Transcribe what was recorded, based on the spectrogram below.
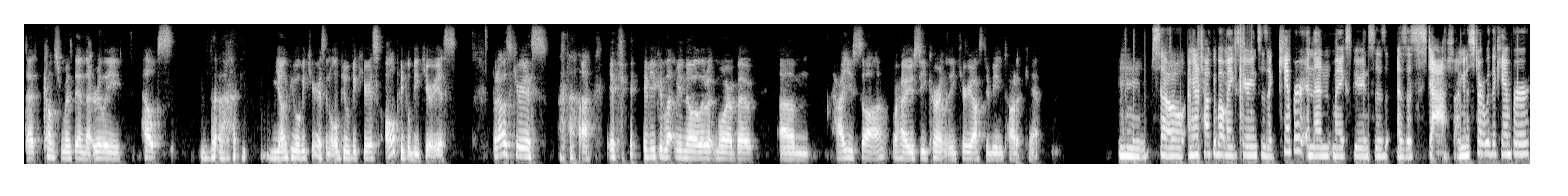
that comes from within that really helps young people be curious and old people be curious, all people be curious. But I was curious if if you could let me know a little bit more about um, how you saw or how you see currently curiosity being taught at camp. Mm-hmm. So I'm going to talk about my experiences as a camper and then my experiences as a staff. I'm going to start with the camper,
